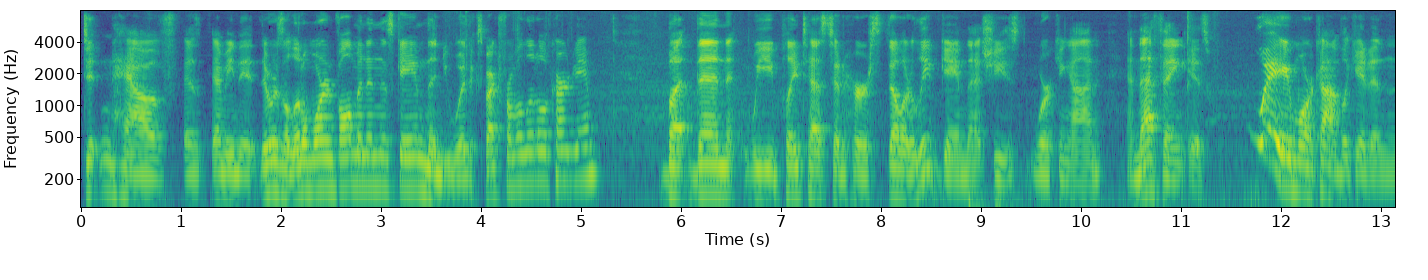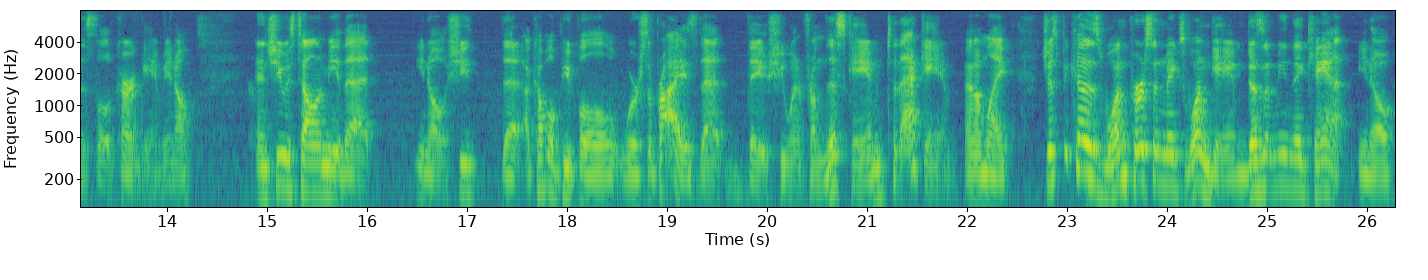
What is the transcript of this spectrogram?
didn't have I mean, it, there was a little more involvement in this game than you would expect from a little card game. But then we play tested her Stellar Leap game that she's working on, and that thing is way more complicated than this little card game, you know. And she was telling me that, you know, she that a couple of people were surprised that they she went from this game to that game, and I'm like, just because one person makes one game doesn't mean they can't, you know,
